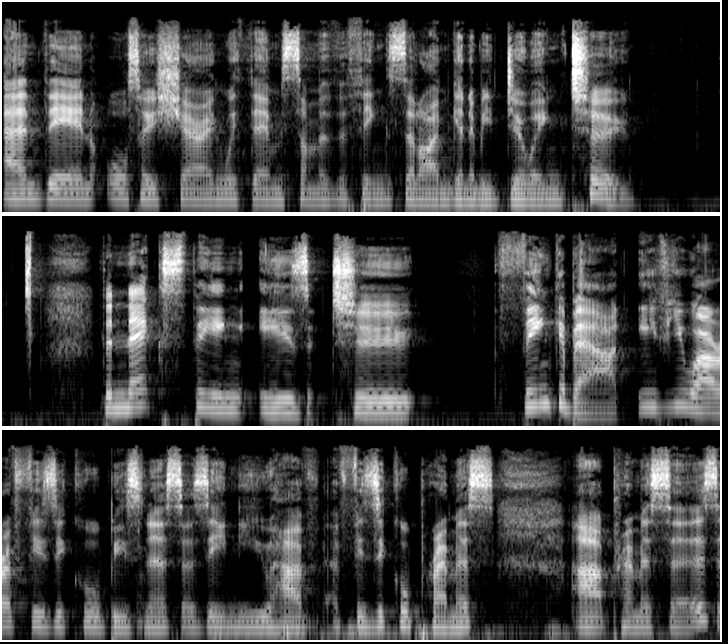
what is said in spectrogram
and then also sharing with them some of the things that I'm going to be doing too. The next thing is to think about if you are a physical business, as in you have a physical premise, uh, premises,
